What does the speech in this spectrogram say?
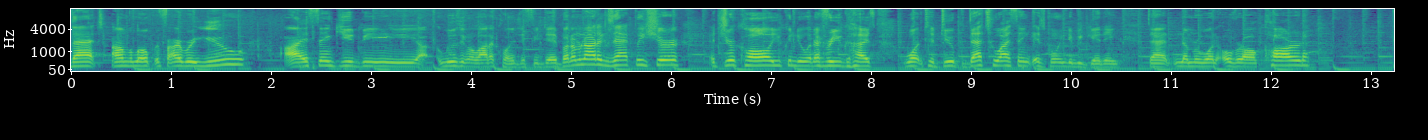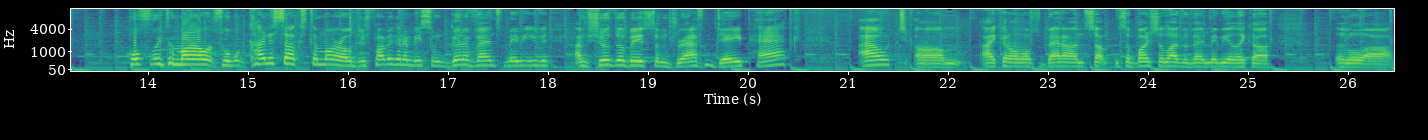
that envelope if I were you. I think you'd be losing a lot of coins if you did, but I'm not exactly sure. It's your call. You can do whatever you guys want to do, but that's who I think is going to be getting that number one overall card. Hopefully tomorrow, so what kind of sucks tomorrow, there's probably going to be some good events, maybe even, I'm sure there'll be some draft day pack out. Um, I can almost bet on some. It's a bunch of live event, maybe like a little, uh,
